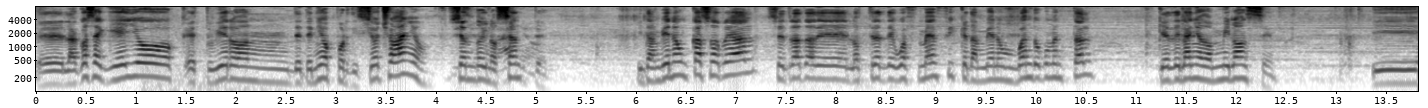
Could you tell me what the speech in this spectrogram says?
Eh, la cosa es que ellos estuvieron detenidos por 18 años, siendo 18 inocentes. Y también es un caso real, se trata de los tres de West Memphis, que también es un buen documental, que es del año 2011. Y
